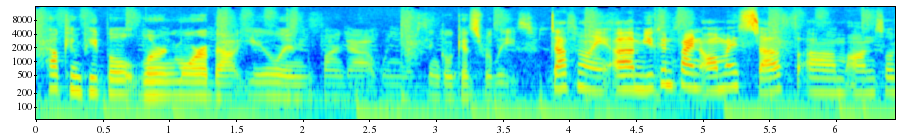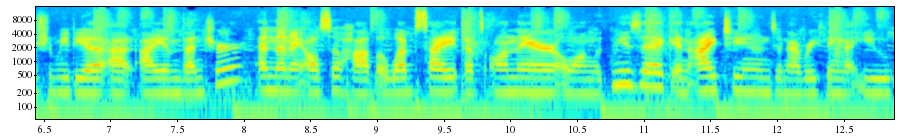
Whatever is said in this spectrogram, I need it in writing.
How can people learn more about you and find out when your single gets released? Definitely. Um, you can find all my stuff um, on social media at I Am Venture. And then I also have a website that's on there along with music and iTunes and everything that you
